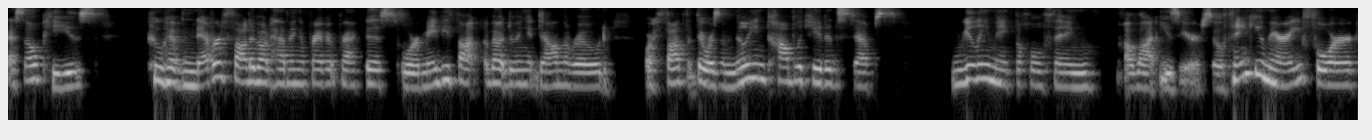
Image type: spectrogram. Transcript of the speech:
SLPs who have never thought about having a private practice or maybe thought about doing it down the road or thought that there was a million complicated steps really make the whole thing a lot easier. So thank you Mary for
